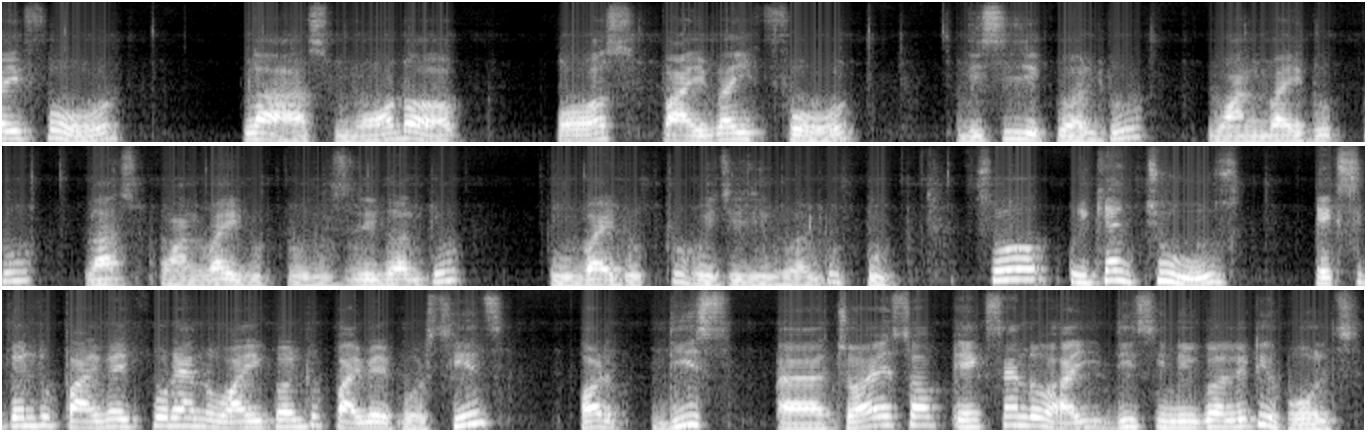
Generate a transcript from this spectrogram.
by 4 plus mod of cos pi by 4 this is equal to 1 by root 2 plus 1 by root 2 this is equal to 2 by root 2 which is equal to 2 so we can choose x equal to pi by 4 and y equal to pi by 4 since for this uh, choice of x and y this inequality holds.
